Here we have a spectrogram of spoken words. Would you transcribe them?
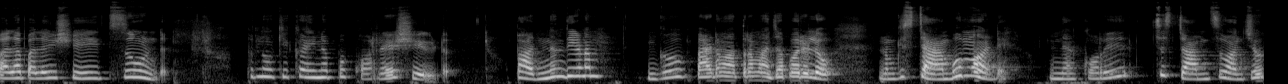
പല പല ഷെയ്ഡ്സും ഉണ്ട്. അപ്പം നോക്കിക്കഴിഞ്ഞപ്പോൾ കുറേ ഷെയ്ഡ് അപ്പം അതിനെന്ത് ചെയ്യണം? നമുക്ക് പാട് മാത്രം വാങ്ങിച്ചാൽ പോരല്ലോ. നമുക്ക് സ്റ്റാമ്പും വേണ്ടേ. ഞാൻ കുറച്ച് സ്റ്റാമ്പ്സ് വാങ്ങിച്ചു.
